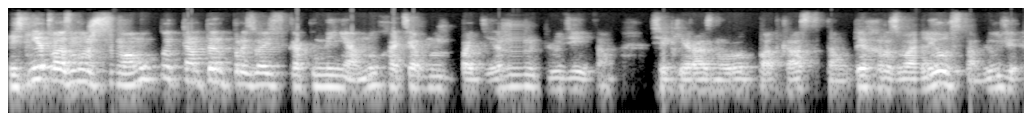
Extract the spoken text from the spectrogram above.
Если нет возможности самому какой-то контент производить, как у меня, ну хотя бы нужно поддерживать людей, там всякие разного рода подкасты. Там вот эхо развалилось, там люди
